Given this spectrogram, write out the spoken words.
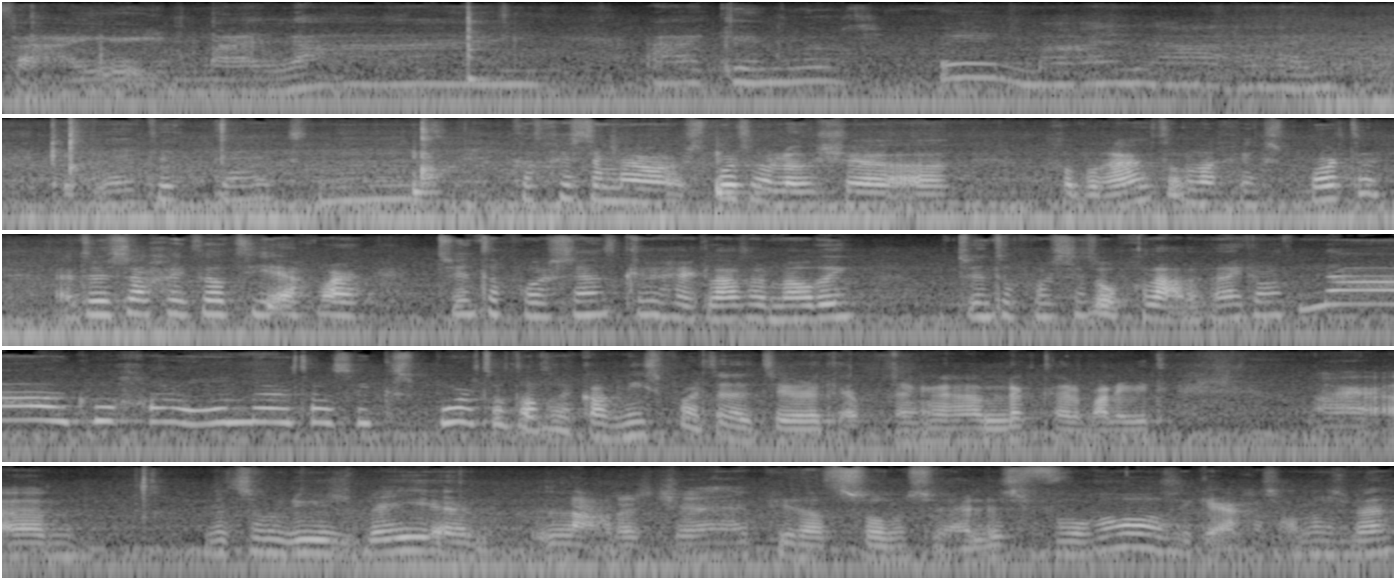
Fire in my life, I can use in my life. Ik weet de tekst niet. Ik had gisteren mijn sporthorloge uh, gebruikt omdat ik ging sporten. En toen zag ik dat hij echt maar 20% kreeg. Ik later een melding 20% opgeladen. En ik dacht, nou, ik wil gewoon 100 als ik sport. Want dan kan ik niet sporten natuurlijk. Dat lukt helemaal niet. Maar um, met zo'n USB-ladertje heb je dat soms wel eens. Vooral als ik ergens anders ben.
